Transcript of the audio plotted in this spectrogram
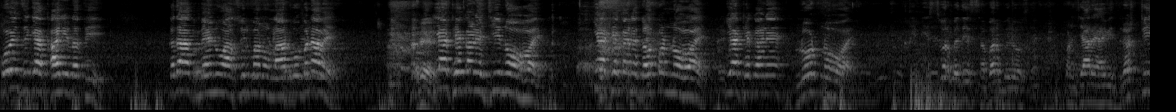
કોઈ જગ્યા ખાલી નથી. કદાચ મેનુ આ સુરમાનો લાડવો બનાવે. ક્યાં ઠેકાણે જી ન હોય ક્યાં ઠેકાણે ગળપણ ન હોય ક્યાં ઠેકાણે લોટ ન હોય. ઈશ્વર બધે સબર ભર્યો છે. પણ જ્યારે આવી દ્રષ્ટિ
